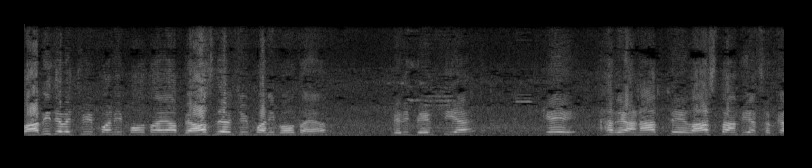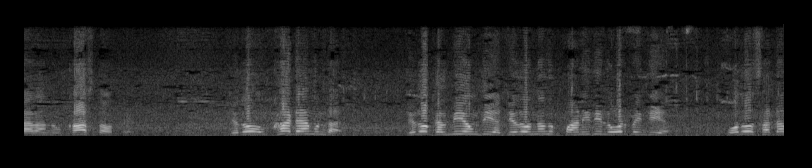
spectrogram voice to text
ਰਾਵੀ ਦੇ ਵਿੱਚ ਵੀ ਪਾਣੀ ਬਹੁਤ ਆਇਆ, ਬਿਆਸ ਦੇ ਵਿੱਚ ਵੀ ਪਾਣੀ ਬਹੁਤ ਆਇਆ। ਮੇਰੀ ਬੇਨਤੀ ਹੈ ਕਿ ਹਰਿਆਣਾ ਤੇ ਰਾਜਸਥਾਨ ਦੀਆਂ ਸਰਕਾਰਾਂ ਨੂੰ ਖਾਸ ਤੌਰ ਤੇ ਜਦੋਂ ਔਖਾ ਟਾਈਮ ਹੁੰਦਾ ਜਦੋਂ ਗਰਮੀ ਆਉਂਦੀ ਹੈ, ਜਦੋਂ ਉਹਨਾਂ ਨੂੰ ਪਾਣੀ ਦੀ ਲੋੜ ਪੈਂਦੀ ਹੈ, ਉਦੋਂ ਸਾਡਾ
